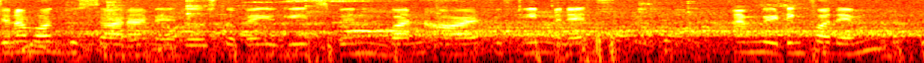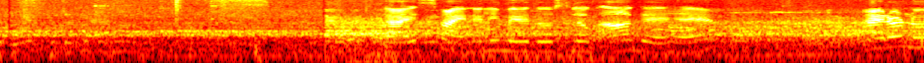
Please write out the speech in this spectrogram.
मुझे ना बहुत गुस्सा आ रहा है मेरे दोस्तों पे क्योंकि it's been one hour fifteen minutes I am waiting for them guys finally मेरे दोस्त लोग आ गए हैं। आई डोंट नो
